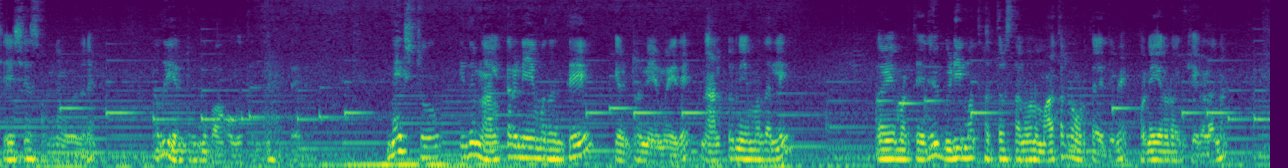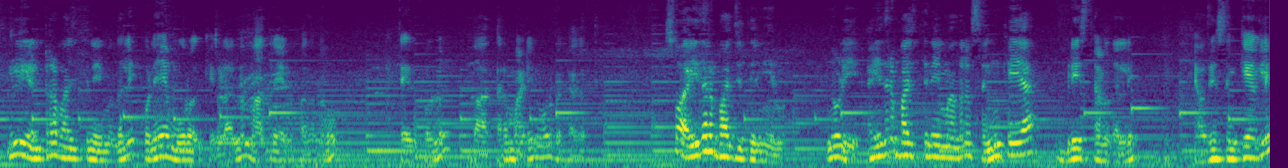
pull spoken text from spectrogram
ಶೇಷ ಸೊನ್ನೆ ಉಳಿದ್ರೆ ಅದು ಎಂಟರಿಂದ ಭಾಗ ಹೋಗುತ್ತೆ ಅಂತ ಹೇಳ್ತೇವೆ ನೆಕ್ಸ್ಟು ಇದು ನಾಲ್ಕರ ನಿಯಮದಂತೆ ಎಂಟರ ನಿಯಮ ಇದೆ. ನಾಲ್ಕರ ನಿಯಮದಲ್ಲಿ ನಾವು ಏನು ಮಾಡ್ತಾ ಇದ್ದೀವಿ? ಬಿಡಿ ಮತ್ತು ಹತ್ತರ ಸ್ಥಾನವನ್ನು ಮಾತ್ರ ನೋಡ್ತಾ ಇದ್ದೀವಿ ಕೊನೆಯ ಎರಡು ಅಂಕಿಗಳನ್ನು. ಇಲ್ಲಿ ಎಂಟರ ಬಾಧಿತ ನಿಯಮದಲ್ಲಿ ಕೊನೆಯ ಮೂರು ಅಂಕಿಗಳನ್ನು ಮಾತ್ರ ಏನಪ್ಪ ನಾವು ತೆಗೆದುಕೊಂಡು ಬಾಕರ ಮಾಡಿ ನೋಡಬೇಕಾಗುತ್ತೆ. ಸೊ ಐದರ ಬಾಧ್ಯತೆ ನಿಯಮ. ನೋಡಿ, ಐದರ ಬಾಧ್ಯತೆ ನಿಯಮ ಅಂದ್ರೆ ಸಂಖ್ಯೆಯ ಬಿಡಿ ಸ್ಥಾನದಲ್ಲಿ, ಯಾವುದೇ ಸಂಖ್ಯೆ ಇರಲಿ,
